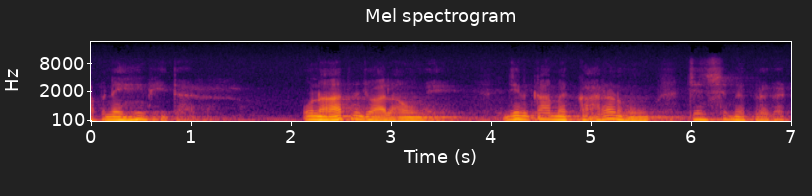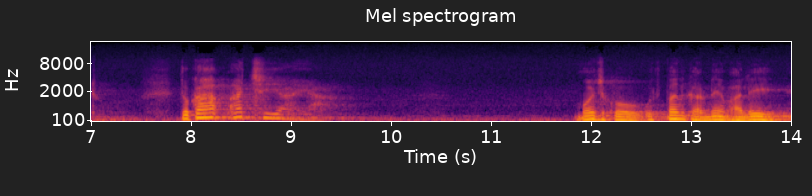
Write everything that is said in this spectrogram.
अपने ही भीतर, उन आत्म ज्वालाओं में। जिनका मैं कारण हूँ, जिनसे मैं प्रकट हूँ। तो कहा अच्छा आया मुझको उत्पन्न करने वाले,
